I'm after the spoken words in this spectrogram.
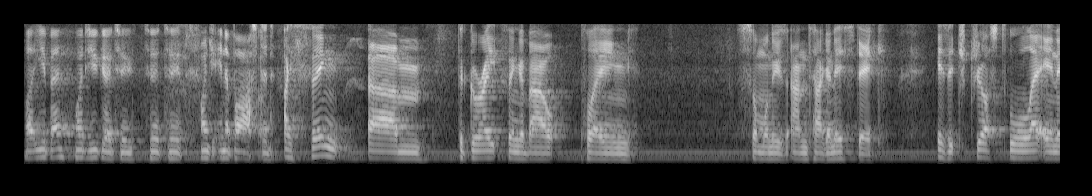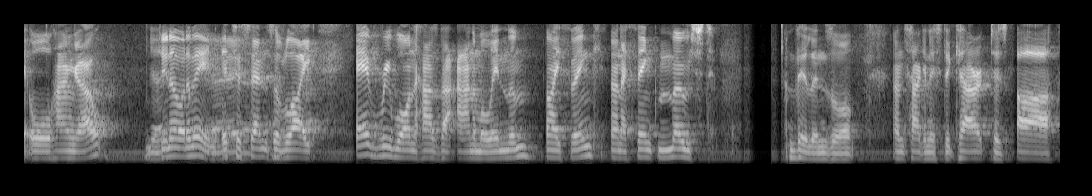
like you, Ben, where do you go to to, to, to find your inner bastard? I think um, the great thing about playing someone who's antagonistic is it's just letting it all hang out. Yeah. Do you know what I mean? Yeah, it's a yeah. sense of like everyone has that animal in them, I think. And I think most villains or antagonistic characters are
